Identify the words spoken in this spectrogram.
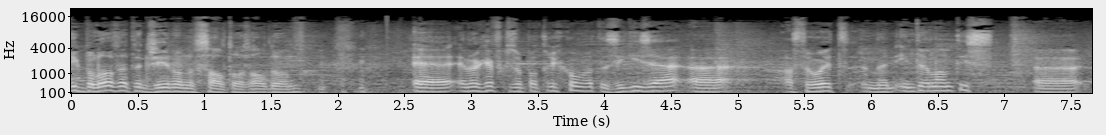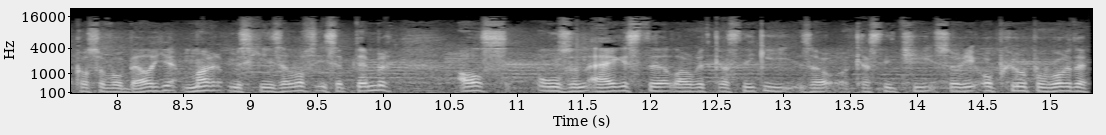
ik beloof dat een Gino een salto zal doen. Uh, en nog even op wat terugkomen wat de Ziggy zei. Uh, als er ooit een interland is, uh, Kosovo-België, maar misschien zelfs in september, als onze eigenste Laurit Krasniqi zou, Krasniqi, sorry, opgeroepen worden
